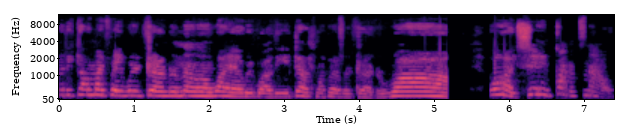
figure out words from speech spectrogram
I become my favorite character now. Why everybody? That's my favorite character. Why? Why? Sing comments now.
